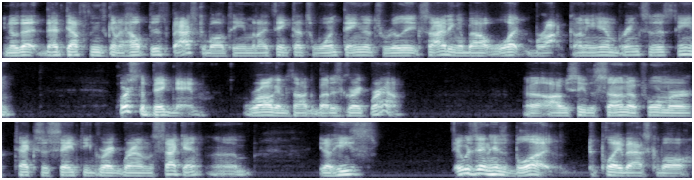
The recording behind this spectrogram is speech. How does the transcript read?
you know that that definitely is going to help this basketball team and i think that's one thing that's really exciting about what brock cunningham brings to this team. Of course the big name we're all going to talk about is greg brown. Uh, obviously the son of former texas safety greg brown ii um, you know he's it was in his blood to play basketball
